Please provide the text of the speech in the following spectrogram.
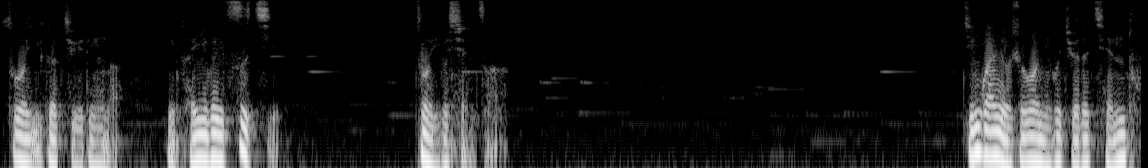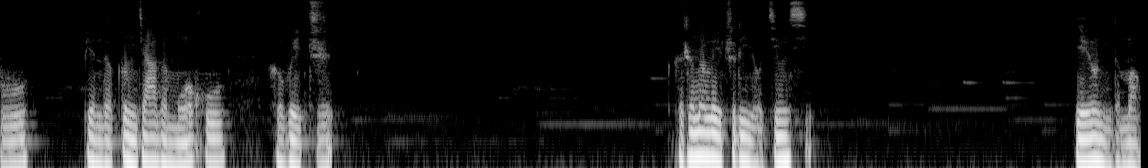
做一个决定了。你可以为自己做一个选择。尽管有时候你会觉得前途变得更加的模糊和未知，可是那未知里有惊喜，也有你的梦。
